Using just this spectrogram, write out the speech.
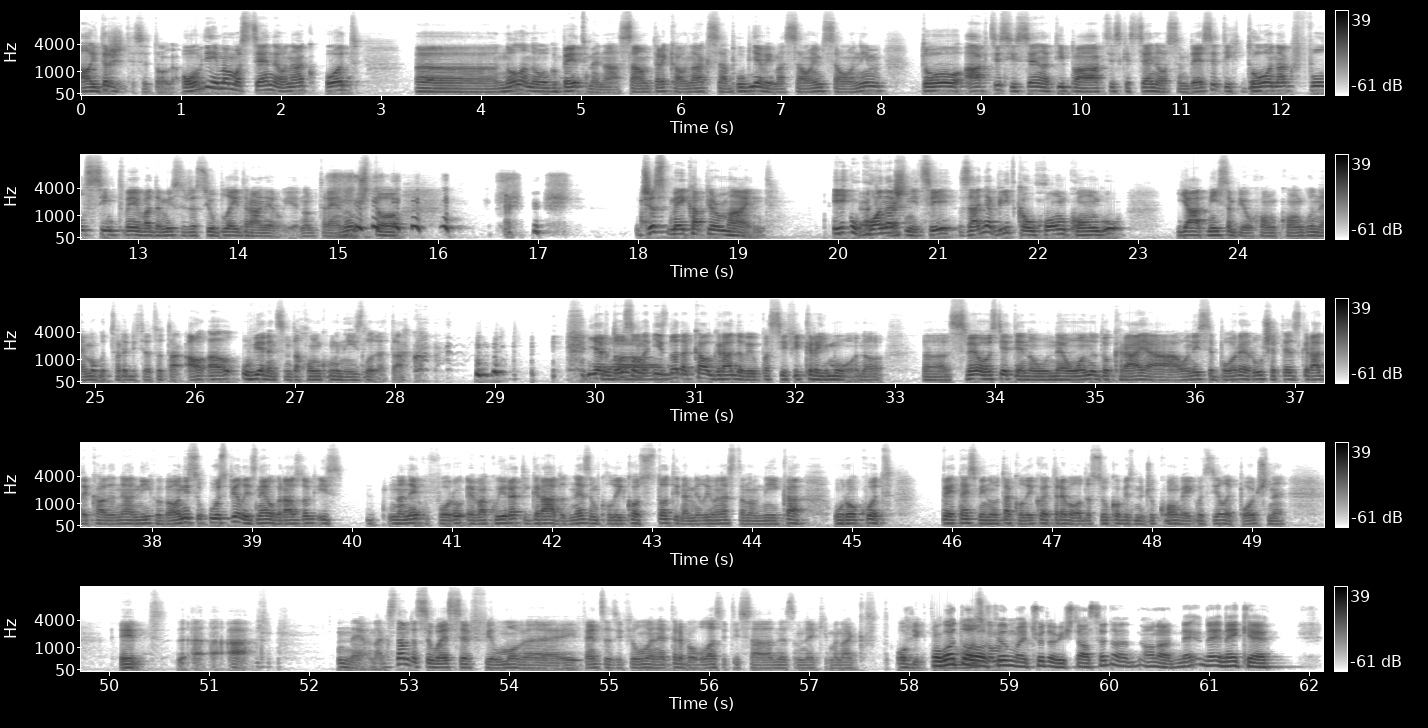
Ali držite se toga. Ovdje imamo scene onak od uh, Nolanovog Batmana soundtracka onak sa bubnjevima, sa ovim, sa onim, do akcijskih scena tipa akcijske scene 80-ih, do onak full synthwave da misliš da si u Blade Runneru u jednom trenu, što... Just make up your mind. I u konačnici, zadnja bitka u Hong Kongu, ja nisam bio u Hong Kongu, ne mogu tvrditi da to tako, ali al, uvjeren sam da Hong Kong ne izgleda tako. Jer doslovno Wow. izgleda kao gradovi u Pacific Rimu, ono. Uh, sve osjetljeno u neonu do kraja, a oni se bore, ruše te zgrade kao da nema nikoga. Oni su uspjeli iz nekog razloga iz, na neku foru evakuirati grad od ne znam koliko stotina milijuna stanovnika u roku od 15 minuta koliko je trebalo da sukob između Konga i Godzilla počne. I, a, a- ne, onak, znam da se u SF filmove i fantasy filmove ne treba ulaziti sa, ne znam, nekim onak objektivnim Pogotovo mozgom. filmove i čudovišta, ali sve ono, ne, ne- neke,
